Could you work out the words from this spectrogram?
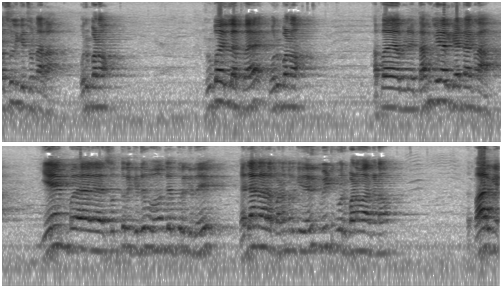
வசூலிக்க சொன்னாராம். ஒரு பணம். ரூபாய் இல்லை அப்ப ஒரு பணம். அப்ப அவருடைய தமக்கையார் கேட்டாங்களாம் ஏன் இப்போ சொத்து இருக்குது உன் சொத்து இருக்குது? கஜானால பணம் இருக்குது எதுக்கு வீட்டுக்கு ஒரு பணம் வாங்கணும்? பாருங்க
